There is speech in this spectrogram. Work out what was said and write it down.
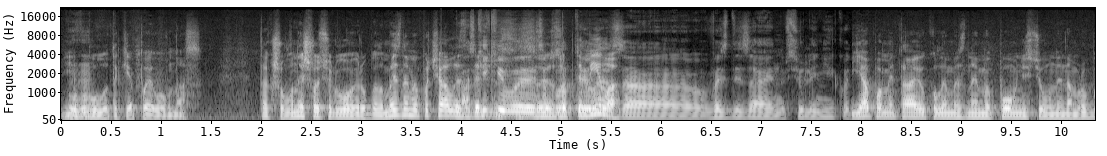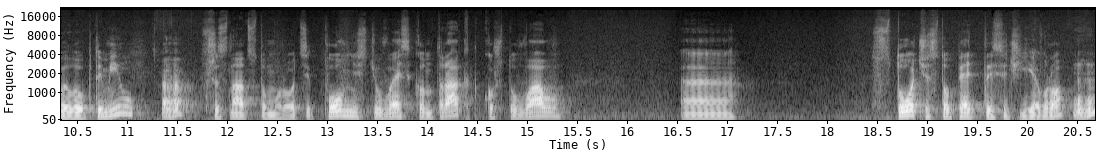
Як було таке пиво в нас. Так що вони щось у Львові робили. Ми з ними почали А з, скільки ви з, з заплатили Оптиміла. за весь дизайн, всю лінійку? Я пам'ятаю, коли ми з ними повністю вони нам робили Оптиміл Ага. в 16-му році. Повністю весь контракт коштував е, 100 чи 105 тисяч євро. Угу.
